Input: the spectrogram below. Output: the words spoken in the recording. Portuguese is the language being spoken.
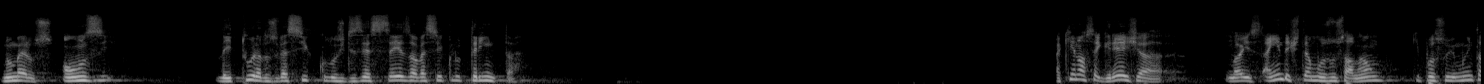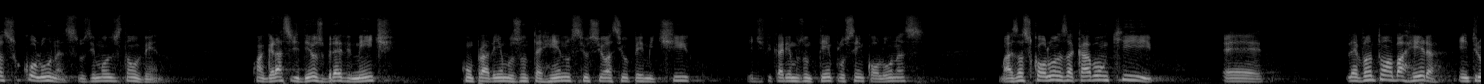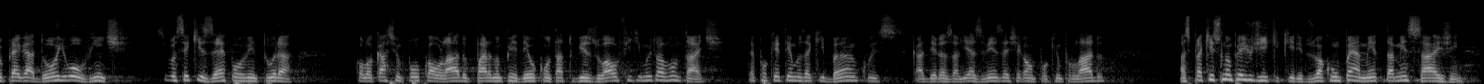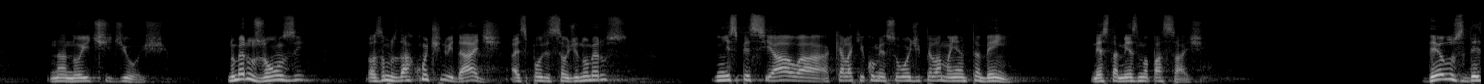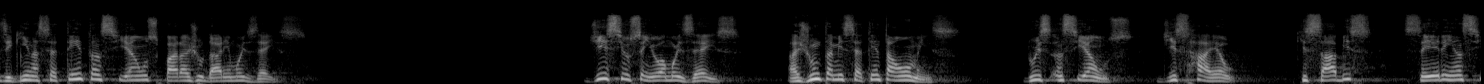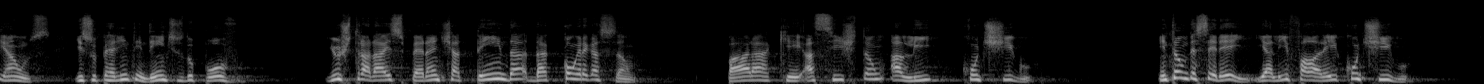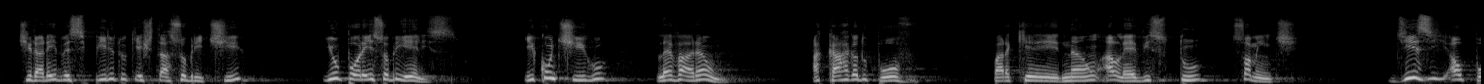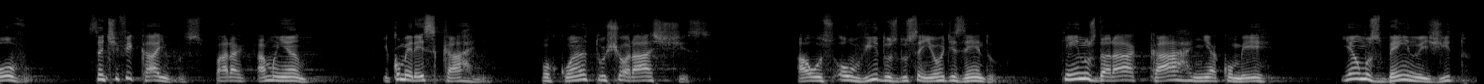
Números 11, leitura dos versículos 16 ao versículo 30. Aqui em nossa igreja, nós ainda estamos num salão que possui muitas colunas, os irmãos estão vendo. Com a graça de Deus, brevemente, compraremos um terreno, se o Senhor assim o permitir, edificaremos um templo sem colunas, mas as colunas acabam que é, levantam uma barreira entre o pregador e o ouvinte. Se você quiser, porventura, colocar-se um pouco ao lado para não perder o contato visual, fique muito à vontade. Até porque temos aqui bancos, cadeiras ali, às vezes vai chegar um pouquinho para o lado. Mas para que isso não prejudique, queridos, o acompanhamento da mensagem na noite de hoje. Números 11, nós vamos dar continuidade à exposição de números, em especial àquela que começou hoje pela manhã também, nesta mesma passagem. Deus designa 70 anciãos para ajudarem Moisés. Disse o Senhor a Moisés: Ajunta-me 70 homens, dos anciãos de Israel, que sabes serem anciãos e superintendentes do povo, e os trarás perante a tenda da congregação, para que assistam ali contigo. Então descerei e ali falarei contigo Tirarei do espírito que está sobre ti e o porei sobre eles, e contigo levarão a carga do povo, para que não a leves tu somente. Dize ao povo: santificai-vos para amanhã, e comereis carne, porquanto chorastes aos ouvidos do Senhor, dizendo: Quem nos dará carne a comer? Íamos bem no Egito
